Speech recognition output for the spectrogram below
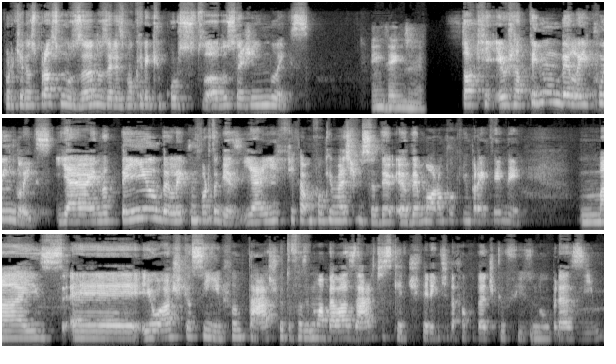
Porque nos próximos anos eles vão querer que o curso todo seja em inglês. Entendi. Só que eu já tenho um delay com inglês. E ainda tenho um delay com português. E aí fica um pouquinho mais difícil. Eu demoro um pouquinho para entender. Mas é, eu acho que, assim, é fantástico. Eu tô fazendo uma Belas Artes, que é diferente da faculdade que eu fiz no Brasil.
